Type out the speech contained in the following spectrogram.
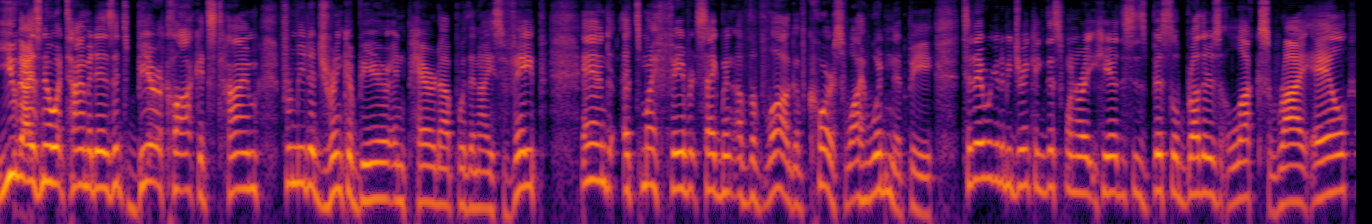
You guys know what time it is. It's beer o'clock. It's time for me to drink a beer and pair it up with a nice vape. And it's my favorite segment of the vlog, of course. Why wouldn't it be? Today we're going to be drinking this one right here. This is Bissell Brothers Lux Rye Ale.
